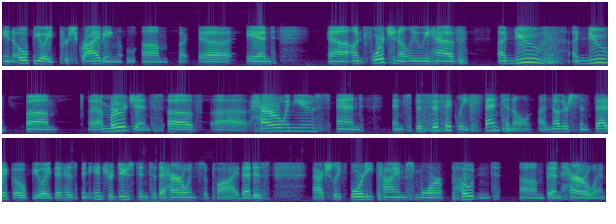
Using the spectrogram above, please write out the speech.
in opioid prescribing, um, uh, and uh, unfortunately, we have a new a new um, emergence of uh, heroin use and and specifically fentanyl, another synthetic opioid that has been introduced into the heroin supply that is actually 40 times more potent um, than heroin.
